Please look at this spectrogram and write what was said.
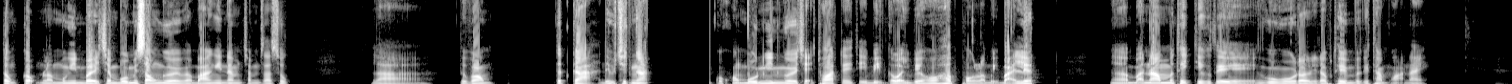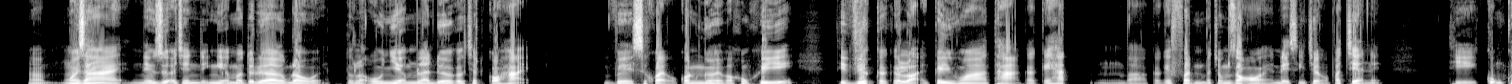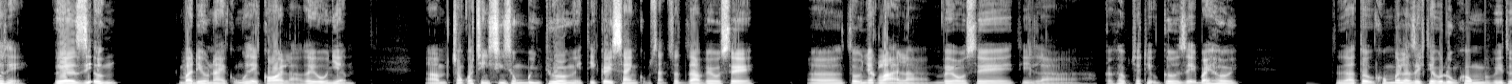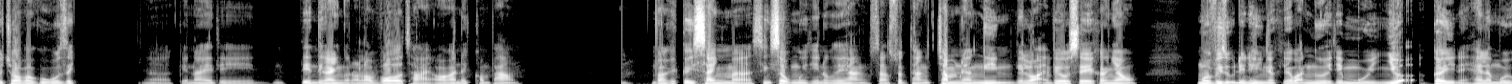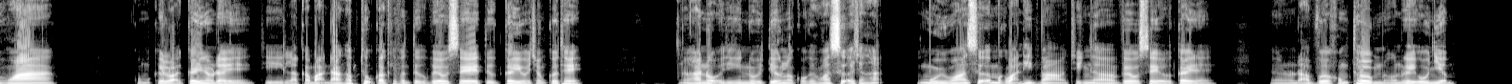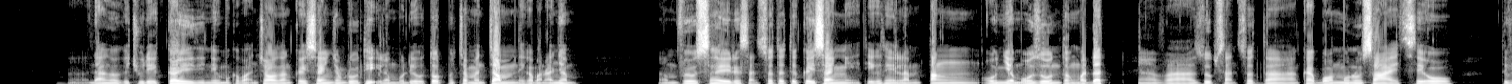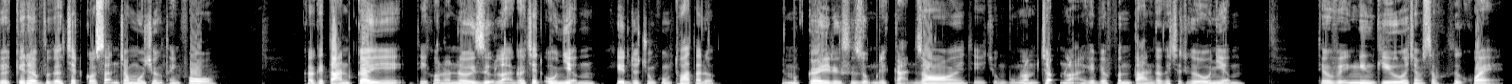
tổng cộng là 1.746 người và 3.500 gia súc là tử vong. Tất cả đều chết ngạt. Có khoảng 4.000 người chạy thoát ấy, thì bị các bệnh về hô hấp hoặc là bị bại liệt. À, bạn nào mà thích thì có thể Google rồi để đọc thêm về cái thảm họa này. À, ngoài ra ấy, nếu dựa trên định nghĩa mà tôi đưa ra lúc đầu ấy, tức là ô nhiễm là đưa các chất có hại về sức khỏe của con người và không khí ấy, thì việc các cái loại cây hoa thả các cái hạt và các cái phấn vào trong gió ấy, để sinh trưởng và phát triển ấy thì cũng có thể gây dị ứng và điều này cũng có thể coi là gây ô nhiễm. À, trong quá trình sinh sống bình thường ấy, thì cây xanh cũng sản xuất ra VOC. À, ờ, tôi nhắc lại là VOC ấy, thì là các hợp chất hữu cơ dễ bay hơi. Thực ra tôi cũng không biết là dịch thì có đúng không bởi vì tôi cho vào Google dịch. À, cái này thì tên tiếng Anh của nó là volatile organic compound. Và cái cây xanh mà sinh sống ấy, thì nó có thể hàng sản xuất hàng trăm hàng nghìn cái loại VOC khác nhau một ví dụ điển hình là khi các bạn ngửi thấy mùi nhựa cây này hay là mùi hoa của một cái loại cây nào đấy thì là các bạn đang hấp thụ các cái phân tử VOC từ cây vào trong cơ thể. Ở Hà Nội thì nổi tiếng là có cái hoa sữa chẳng hạn. Mùi hoa sữa mà các bạn hít vào chính là VOC ở cây đấy. Nó đã vừa không thơm nó còn gây ô nhiễm. Ờ, đang ở cái chủ đề cây thì nếu mà các bạn cho rằng cây xanh trong đô thị là một điều tốt 100% thì các bạn đã nhầm. Um, VOC được sản xuất ra từ cây xanh ý, thì có thể làm tăng ô nhiễm ozone tầng mặt đất à, và giúp sản xuất ra carbon monoxide CO từ việc kết hợp với các chất có sẵn trong môi trường thành phố. Các cái tán cây ấy, thì còn là nơi giữ lại các chất ô nhiễm khiến cho chúng không thoát ra được. Nếu mà cây được sử dụng để cản gió ấy, thì chúng cũng làm chậm lại cái việc phân tán các cái chất gây ô nhiễm. Theo viện nghiên cứu và chăm sóc sức khỏe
